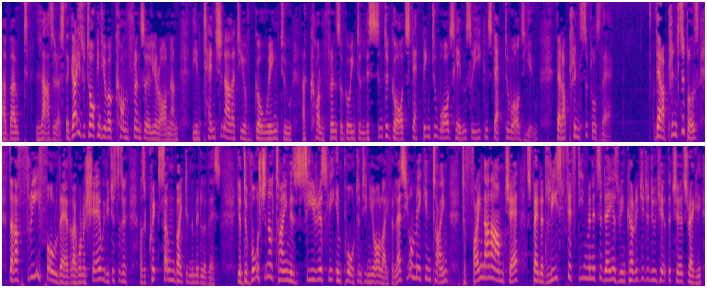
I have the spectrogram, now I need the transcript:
about Lazarus. The guys were talking to you about conference earlier on and the intentionality of going to a conference or going to listen to God, stepping towards Him so He can step towards you. There are principles there. There are principles that are threefold there that I want to share with you just as a, as a quick soundbite in the middle of this. Your devotional time is seriously important in your life. Unless you're making time to find that armchair, spend at least 15 minutes a day, as we encourage you to do here at the church regularly,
